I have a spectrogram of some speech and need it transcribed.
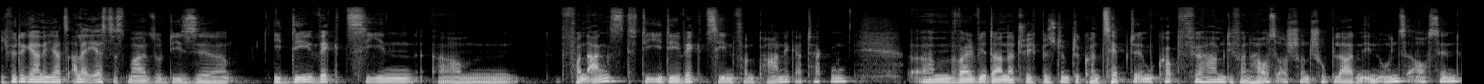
ich würde gerne als allererstes mal so diese Idee wegziehen ähm, von Angst, die Idee wegziehen von Panikattacken, ähm, weil wir da natürlich bestimmte Konzepte im Kopf für haben, die von Haus aus schon Schubladen in uns auch sind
